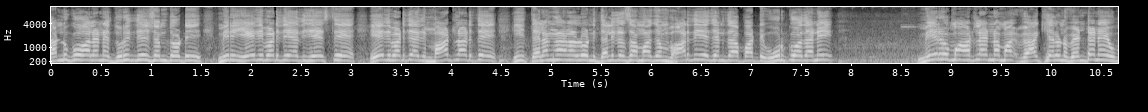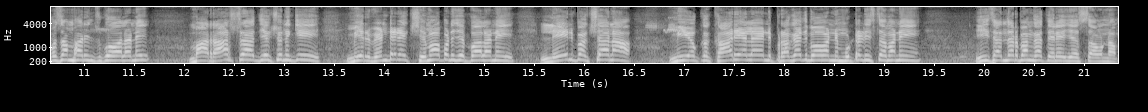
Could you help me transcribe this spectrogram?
దండుకోవాలనే దురుద్దేశంతో మీరు ఏది పడితే అది చేస్తే ఏది పడితే అది మాట్లాడితే ఈ తెలంగాణలోని దళిత సమాజం భారతీయ జనతా పార్టీ ఊరుకోదని మీరు మాట్లాడిన మా వ్యాఖ్యలను వెంటనే ఉపసంహరించుకోవాలని మా రాష్ట్ర అధ్యక్షునికి మీరు వెంటనే క్షమాపణ చెప్పాలని లేని పక్షాన మీ యొక్క కార్యాలయాన్ని ప్రగతి భవన్ని ముట్టడిస్తామని ఈ సందర్భంగా తెలియజేస్తా ఉన్నాం.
